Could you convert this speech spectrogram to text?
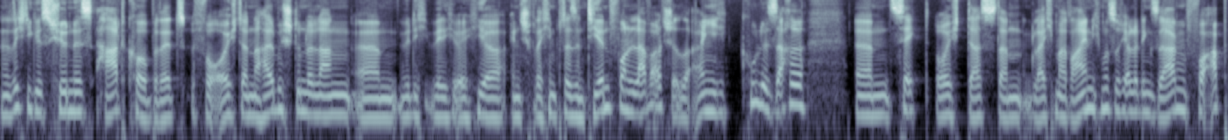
Ein richtiges schönes Hardcore-Brett für euch, dann eine halbe Stunde lang ähm, werde ich, werd ich euch hier entsprechend präsentieren von Lavatsch. Also eigentlich coole Sache. Ähm, zeigt euch das dann gleich mal rein. Ich muss euch allerdings sagen, vorab,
